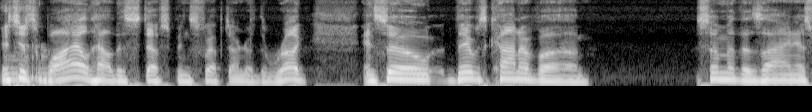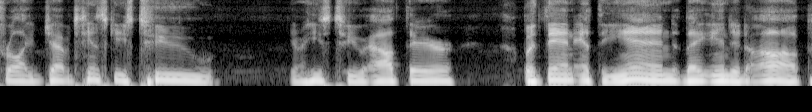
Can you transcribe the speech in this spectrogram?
it's just mm-hmm. wild how this stuff's been swept under the rug. And so there was kind of a, uh, some of the Zionists were like Jabotinsky's too, you know, he's too out there. But then at the end, they ended up,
